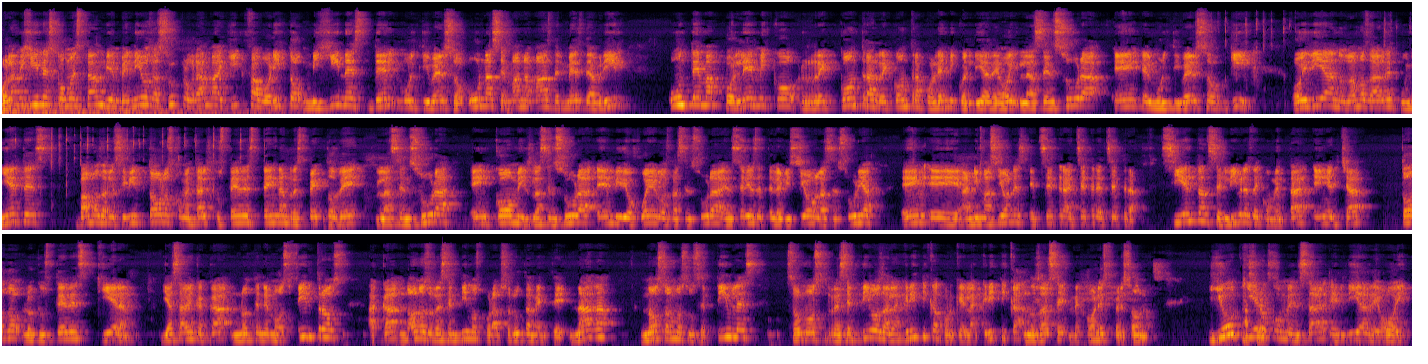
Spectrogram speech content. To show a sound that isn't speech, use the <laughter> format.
Hola Mijines, ¿cómo están? Bienvenidos a su programa geek favorito, Mijines del Multiverso. Una semana más del mes de abril. Un tema polémico, recontra, recontra polémico el día de hoy, la censura en el multiverso geek. Hoy día nos vamos a dar de puñetes, vamos a recibir todos los comentarios que ustedes tengan respecto de la censura en cómics, la censura en videojuegos, la censura en series de televisión, la censura en eh, animaciones, etcétera, etcétera, etcétera. Siéntanse libres de comentar en el chat todo lo que ustedes quieran. Ya saben que acá no tenemos filtros, acá no nos resentimos por absolutamente nada, no somos susceptibles, somos receptivos a la crítica porque la crítica nos hace mejores personas. Yo quiero comenzar el día de hoy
